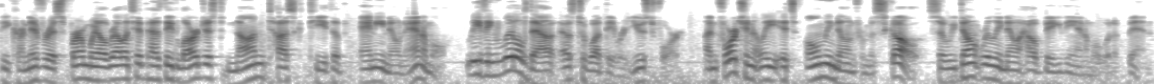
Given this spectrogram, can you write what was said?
The carnivorous sperm whale relative has the largest non tusk teeth of any known animal, leaving little doubt as to what they were used for. Unfortunately, it's only known from a skull, so we don't really know how big the animal would have been.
